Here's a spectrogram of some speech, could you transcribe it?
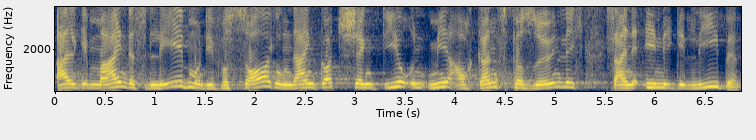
allgemein das Leben und die Versorgung. Nein, Gott schenkt dir und mir auch ganz persönlich seine innige Liebe,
